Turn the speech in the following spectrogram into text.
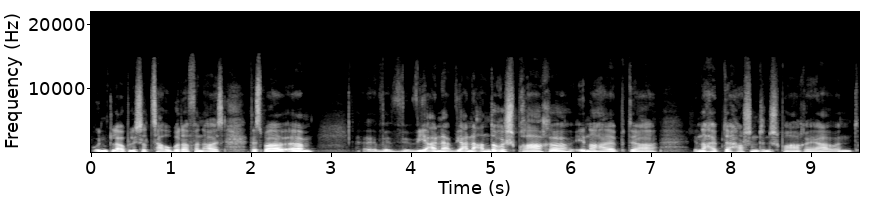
unglaublicher Zauber davon aus. Das war ähm, wie eine, wie eine andere Sprache innerhalb der, innerhalb der herrschenden Sprache. Ja? Und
